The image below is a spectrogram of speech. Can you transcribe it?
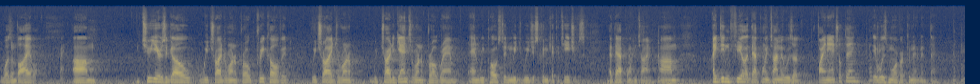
It wasn't viable. Um, two years ago, we tried to run a pro, pre-COVID, we tried to run a, we tried again to run a program, and we posted, and we, we just couldn't get the teachers at that point in time. Um, I didn't feel at that point in time it was a, financial thing. It Okay. was more of a commitment thing. Okay.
